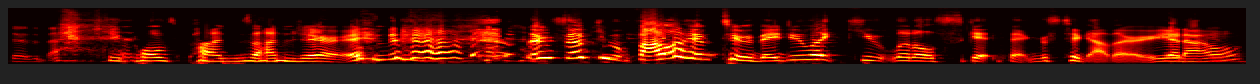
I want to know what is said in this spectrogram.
they're the best. She pulls puns on Jared. They're so cute. Follow him too. They do like cute little skit things together, you They know?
